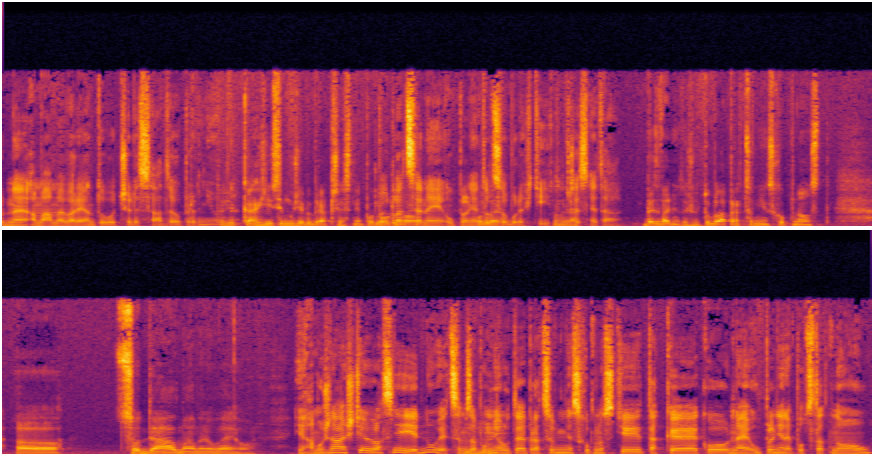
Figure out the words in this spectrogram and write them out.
dne a máme variantu od 61. dne. Takže každý si může vybrat přesně podle, podle toho, ceny úplně podle, to, co bude chtít. Přesně tak. Bezvadně, takže to byla pracovní schopnost. Uh, co dál máme nového? Já možná ještě vlastně jednu věc jsem mm-hmm. zapomněl u té pracovní neschopnosti, také jako neúplně nepodstatnou,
